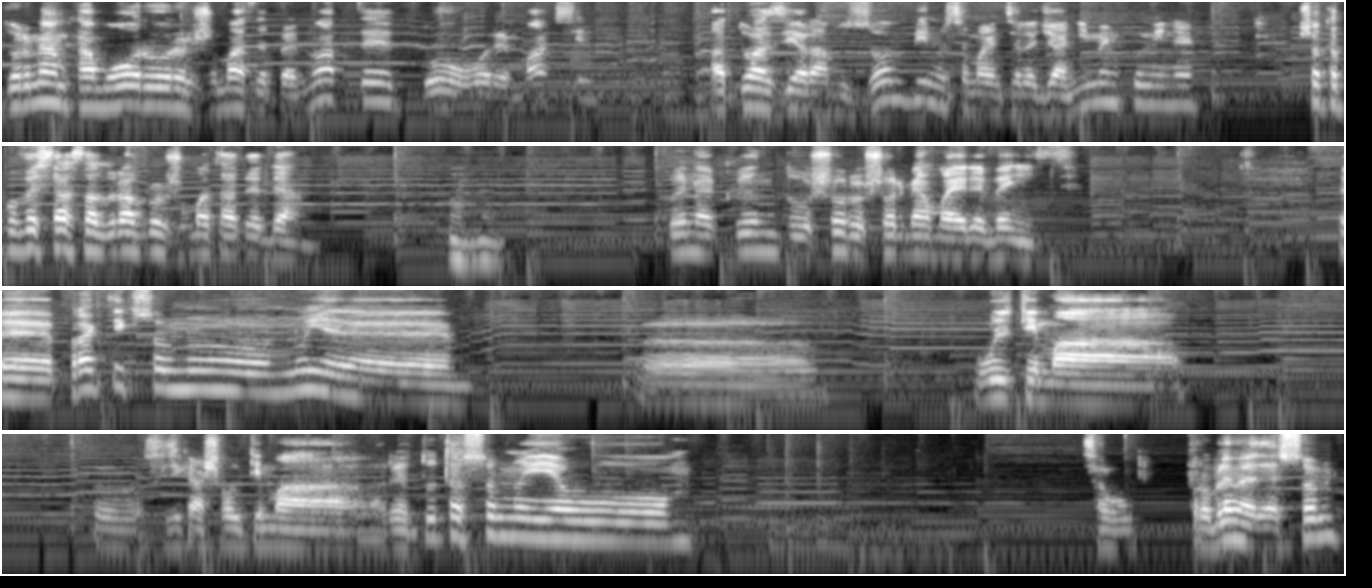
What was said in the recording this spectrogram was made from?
Dormeam cam o oră, o oră jumate pe noapte, două ore maxim. A doua zi eram zombie, nu se mai înțelegea nimeni cu mine și toată povestea asta a durat vreo jumătate de an. Mm-hmm până când ușor, ușor mi-am mai revenit. Practic, somnul nu e uh, ultima, uh, să zic așa, ultima redută. Somnul e o... sau problemele de somn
